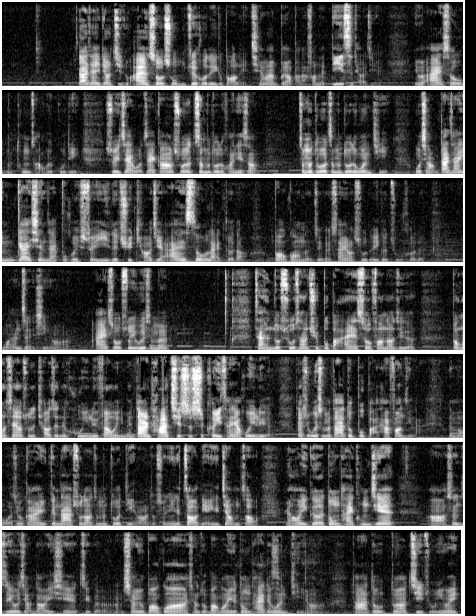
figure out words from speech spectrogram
大家一定要记住，ISO 是我们最后的一个堡垒，千万不要把它放在第一次调节，因为 ISO 我们通常会固定。所以，在我在刚刚说的这么多的环节上，这么多这么多的问题，我想大家应该现在不会随意的去调节 ISO 来得到曝光的这个三要素的一个组合的完整性啊。ISO，所以为什么在很多书上去不把 ISO 放到这个曝光三要素的调整的互异率范围里面？当然，它其实是可以参加互异率的，但是为什么大家都不把它放进来？那么我就刚才跟大家说到这么多点啊，都首先一个噪点，一个降噪，然后一个动态空间，啊，甚至有讲到一些这个向右曝光啊，向左曝光一个动态的问题啊，大家都都要记住，因为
